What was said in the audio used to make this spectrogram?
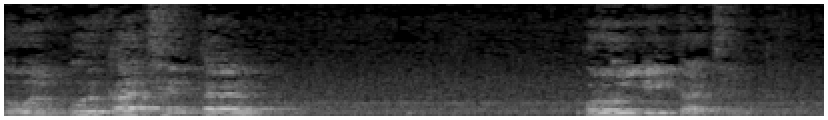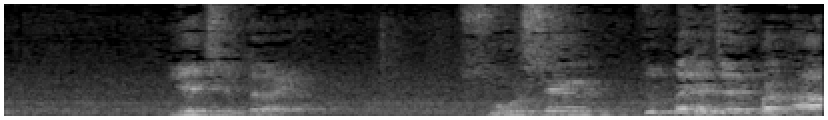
धौलपुर का क्षेत्र करौली का क्षेत्र। ये क्षेत्र आया। सूरसेन, जो पहले जनपद था,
